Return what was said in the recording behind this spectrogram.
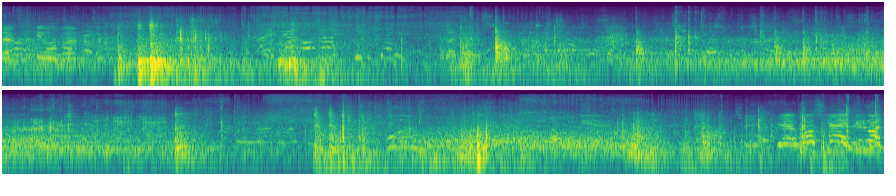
Don't kill them. Yeah, well scared. Good one.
